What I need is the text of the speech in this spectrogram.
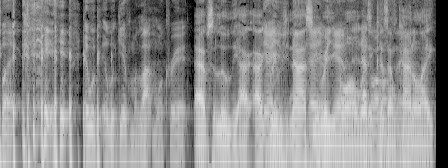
but it would it would give him a lot more credit. Absolutely, I, I agree Yeah, with you. Now I see yeah, where you're yeah, going with it because I'm I'm kind of like,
